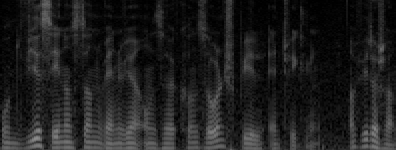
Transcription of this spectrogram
Und wir sehen uns dann, wenn wir unser Konsolenspiel entwickeln. Auf Wiederschauen.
